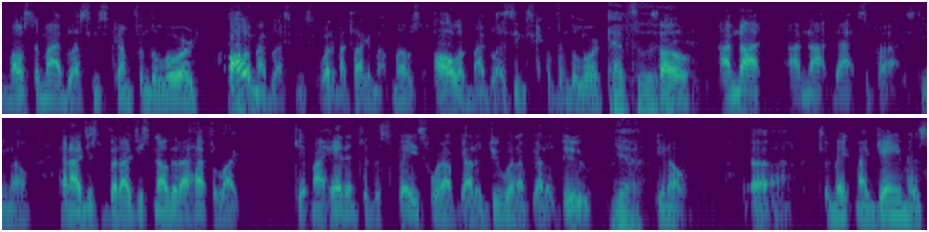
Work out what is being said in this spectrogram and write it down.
most of my blessings come from the lord all of my blessings what am i talking about most all of my blessings come from the lord Absolutely. so i'm not i'm not that surprised you know and i just but i just know that i have to like get my head into the space where i've got to do what i've got to do yeah. you know uh to make my game as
